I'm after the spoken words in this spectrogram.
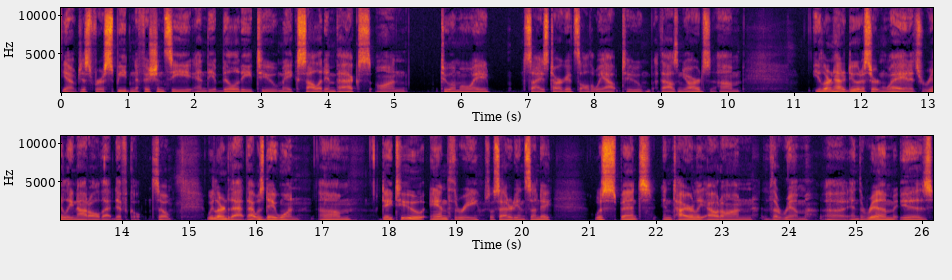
you know, just for a speed and efficiency and the ability to make solid impacts on two MOA size targets all the way out to a thousand yards. Um, you learn how to do it a certain way, and it's really not all that difficult. So we learned that. That was day one. Um, day two and three, so Saturday and Sunday, was spent entirely out on the rim. Uh, and the rim is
